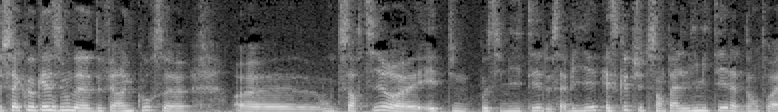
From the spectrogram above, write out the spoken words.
chaque occasion de, faire une course euh, ou de sortir est une possibilité de s'habiller. Est-ce que tu te sens pas limité là-dedans, toi?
